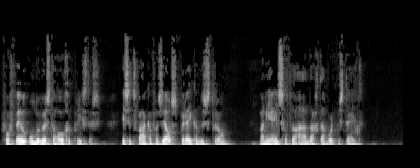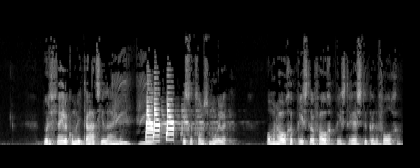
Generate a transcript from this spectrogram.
Voor veel onbewuste hoge priesters is het vaak een vanzelfsprekende stroom waar niet eens zoveel aandacht aan wordt besteed. Door de vele communicatielijnen is het soms moeilijk om een hoge priester of hoge priesteres te kunnen volgen.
